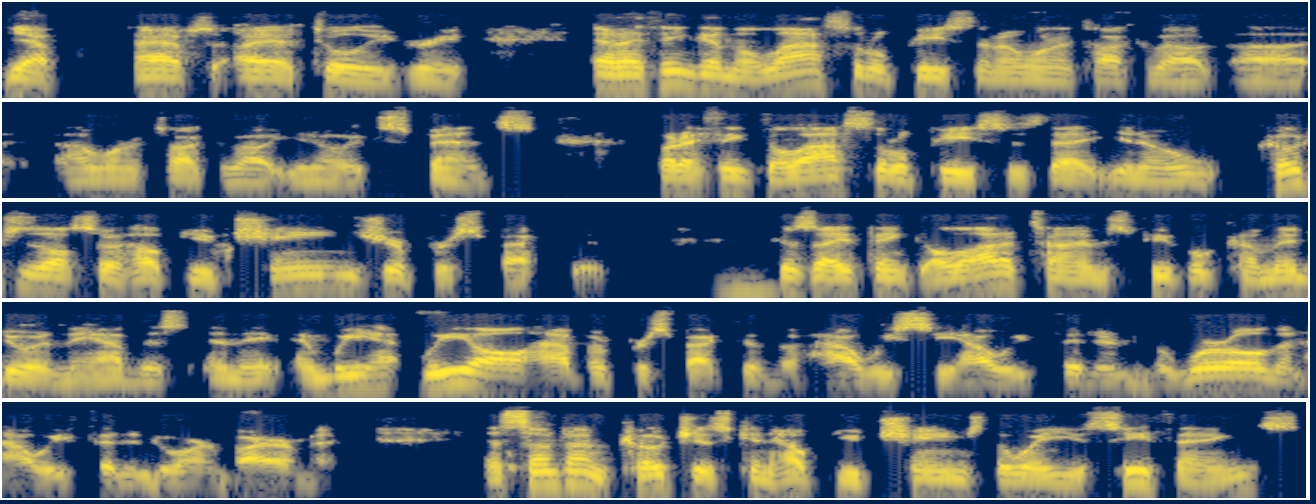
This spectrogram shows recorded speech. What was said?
Yeah, I absolutely, I totally agree. And I think in the last little piece that I want to talk about, uh, I want to talk about, you know, expense. But I think the last little piece is that, you know, coaches also help you change your perspective. Because mm-hmm. I think a lot of times people come into it and they have this, and they and we ha- we all have a perspective of how we see how we fit into the world and how we fit into our environment. And sometimes coaches can help you change the way you see things,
